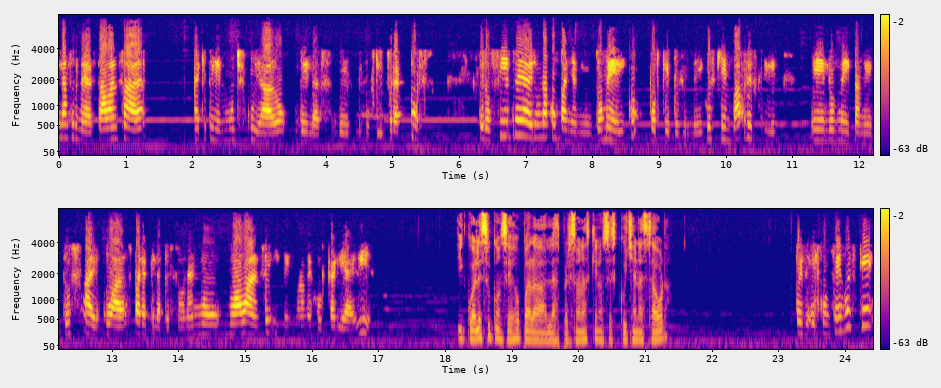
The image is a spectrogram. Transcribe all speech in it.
la enfermedad está avanzada, hay que tener mucho cuidado de las de, sufrir fracturas. Pero siempre debe haber un acompañamiento médico, porque pues el médico es quien va a prescribir eh, los medicamentos adecuados para que la persona no, no avance y tenga una mejor calidad de vida. ¿Y cuál es su consejo para las personas que nos escuchan hasta ahora? Pues el consejo es que,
